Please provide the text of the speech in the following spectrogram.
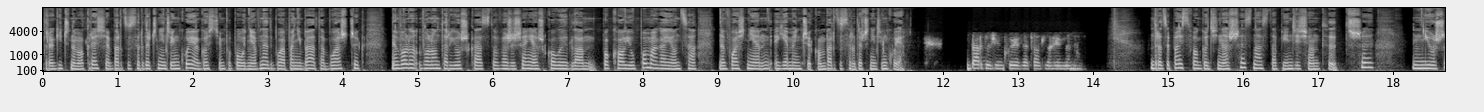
tragicznym okresie. Bardzo serdecznie dziękuję. Gościem popołudnia wnet była pani Beata Błaszczyk, wolontariuszka Stowarzyszenia Szkoły dla Pokoju, pomagająca właśnie Jemeńczykom. Bardzo serdecznie dziękuję. Bardzo dziękuję za czas dla Jemenu. Drodzy Państwo, godzina 16.53. Już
